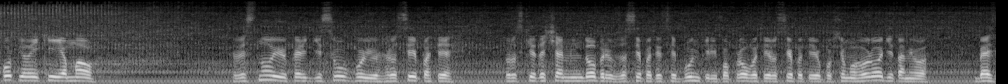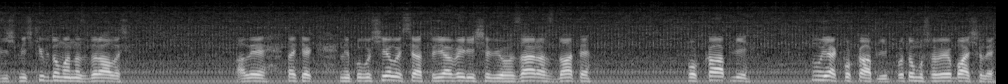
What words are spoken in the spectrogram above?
Попіл, який я мав весною перед дісовкою розсипати розкидачем міндобрив, засипати цей бункер і попробувати розсипати його по всьому городі. Там його безліч мішків вдома назбиралось. Але так як не вийшло, то я вирішив його зараз дати по каплі. Ну як по каплі, по тому що ви бачили,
